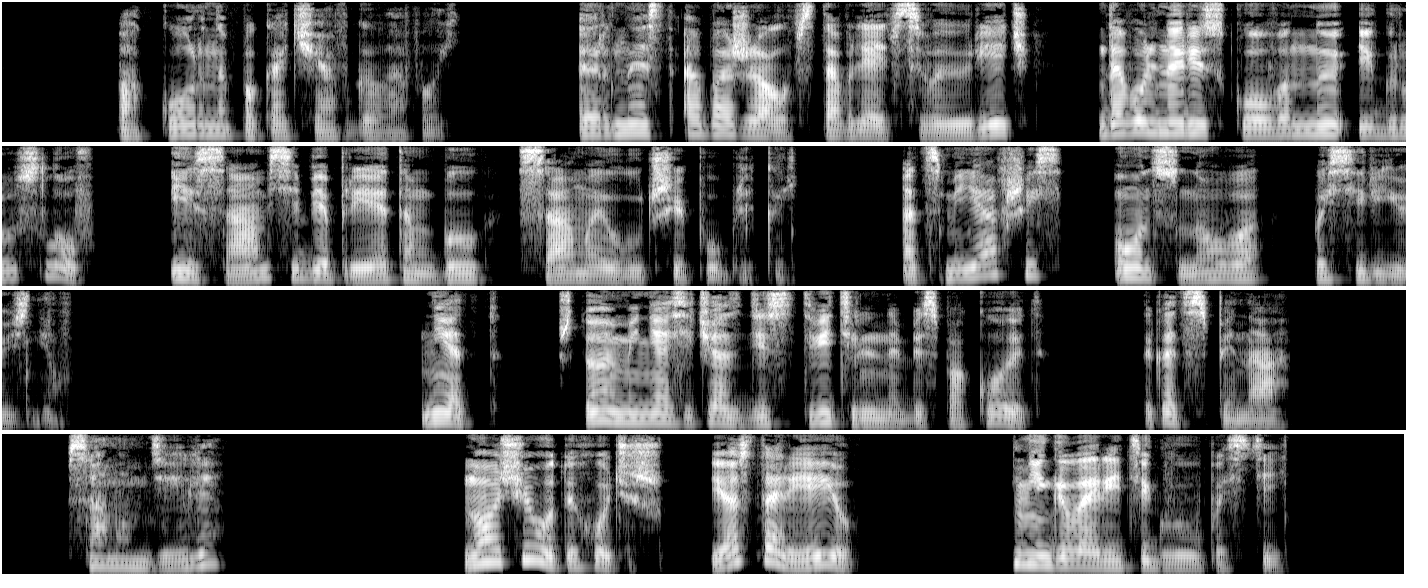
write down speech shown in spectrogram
покорно покачав головой. Эрнест обожал вставлять в свою речь довольно рискованную игру слов и сам себе при этом был самой лучшей публикой. Отсмеявшись, он снова посерьезнел. «Нет, что меня сейчас действительно беспокоит, так это спина. В самом деле? Ну а чего ты хочешь? Я старею. Не говорите глупостей.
